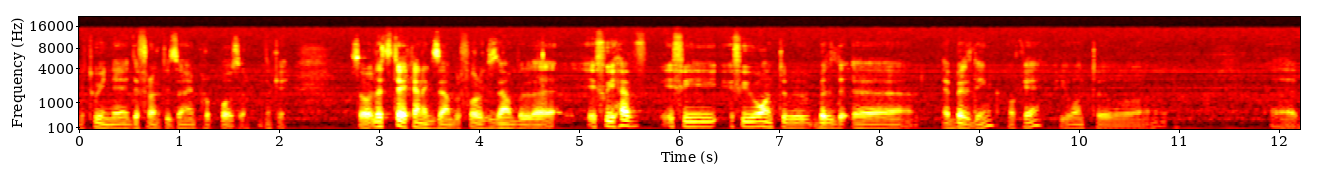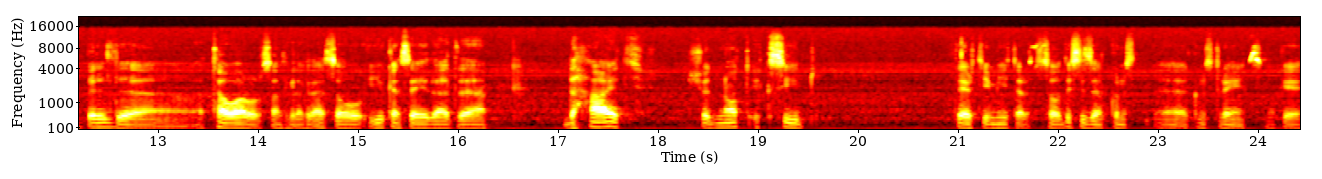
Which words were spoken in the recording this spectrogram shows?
between a different design proposal okay? So let's take an example. For example uh, if we have if we if we want to build uh, a building okay? If you want to uh, build a tower or something like that so you can say that the height should not exceed 30 meters. So this is a const uh, constraint okay?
